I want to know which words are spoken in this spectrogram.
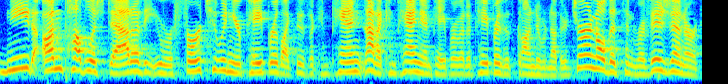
need unpublished data that you refer to in your paper, like there's a companion, not a companion paper, but a paper that's gone to another journal that's in revision or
